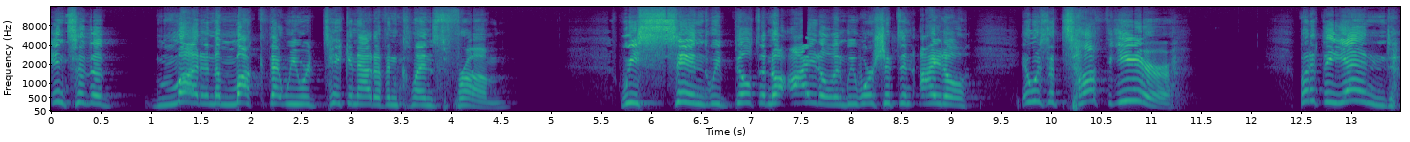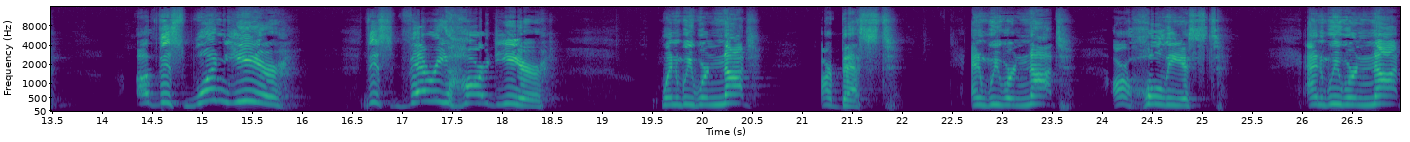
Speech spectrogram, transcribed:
into the mud and the muck that we were taken out of and cleansed from. We sinned, we built an idol, and we worshiped an idol. It was a tough year. But at the end of this one year, this very hard year, when we were not our best and we were not our holiest and we were not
